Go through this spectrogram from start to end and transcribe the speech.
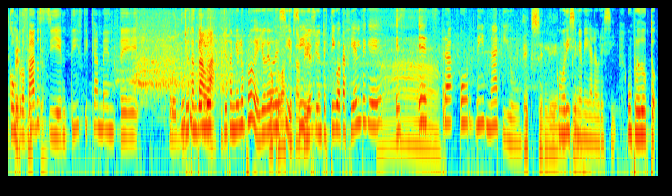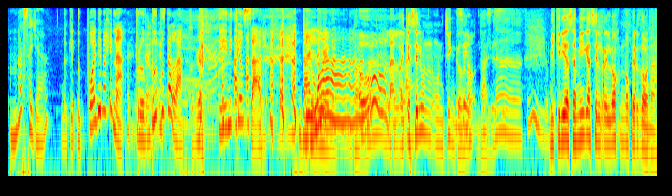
Comprovado Perfecto. científicamente. Yo también, lo, yo también lo probé, yo debo ¿Lo probaste decir. Sí, también? yo soy un testigo acá fiel de que Ah. es extraordinario. Excelente. Como dice mi amiga Laurecí. Un producto más allá Do que tu pode imaginar. Produtos Dalá. Tiene que usar. Bueno. Dalá. Oh, Hay que hacerle un, un jingle, Sí, ¿no? sí, sí, Dalá. sí, sí. Mis queridas amigas, el reloj no perdona.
